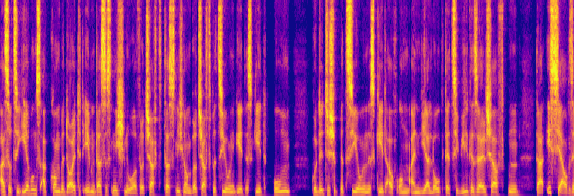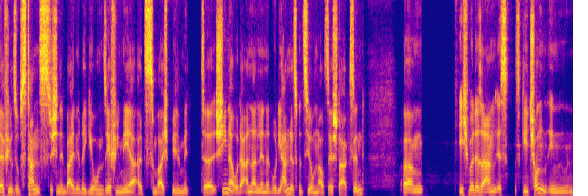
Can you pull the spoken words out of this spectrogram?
Assoziierungsabkommen bedeutet eben, dass es nicht nur Wirtschaft, dass es nicht nur um Wirtschaftsbeziehungen geht, es geht um politische Beziehungen, es geht auch um einen Dialog der Zivilgesellschaften. Da ist ja auch sehr viel Substanz zwischen den beiden Regionen, sehr viel mehr als zum Beispiel mit äh, China oder anderen Ländern, wo die Handelsbeziehungen auch sehr stark sind. Ähm, ich würde sagen, es, es geht schon in,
